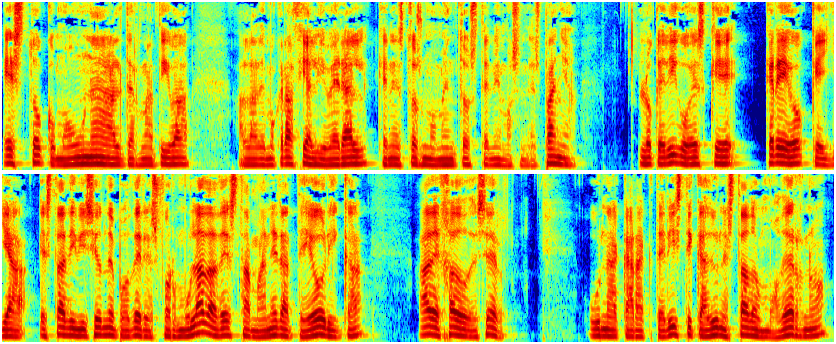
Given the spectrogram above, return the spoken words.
esto como una alternativa a la democracia liberal que en estos momentos tenemos en España. Lo que digo es que creo que ya esta división de poderes formulada de esta manera teórica ha dejado de ser una característica de un Estado moderno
